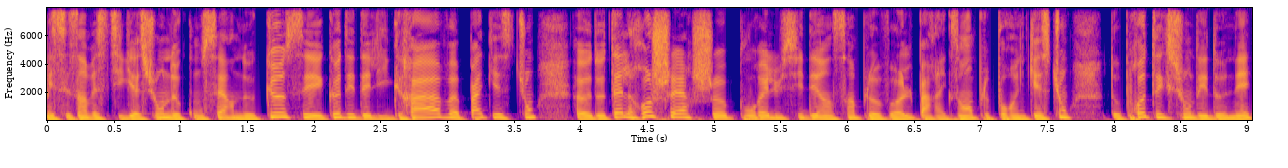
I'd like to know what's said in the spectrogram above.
Mais ces investigations ne concernent que, que des délits graves. Pas question euh, de telles recherches pour élucider un simple vol, par exemple, pour une question de protection des données.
